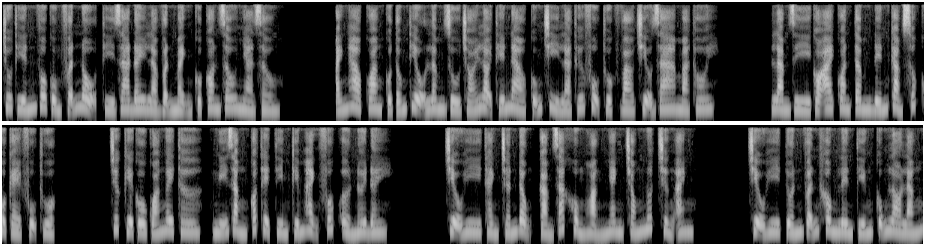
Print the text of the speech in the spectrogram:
Chu Thiến vô cùng phẫn nộ thì ra đây là vận mệnh của con dâu nhà giàu. Ánh hào quang của Tống Thiệu Lâm dù trói lọi thế nào cũng chỉ là thứ phụ thuộc vào triệu gia mà thôi. Làm gì có ai quan tâm đến cảm xúc của kẻ phụ thuộc. Trước kia cô quá ngây thơ, nghĩ rằng có thể tìm kiếm hạnh phúc ở nơi đây. Triệu Hy Thành chấn động, cảm giác khủng hoảng nhanh chóng nuốt chừng anh. Triệu Hy Tuấn vẫn không lên tiếng cũng lo lắng,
